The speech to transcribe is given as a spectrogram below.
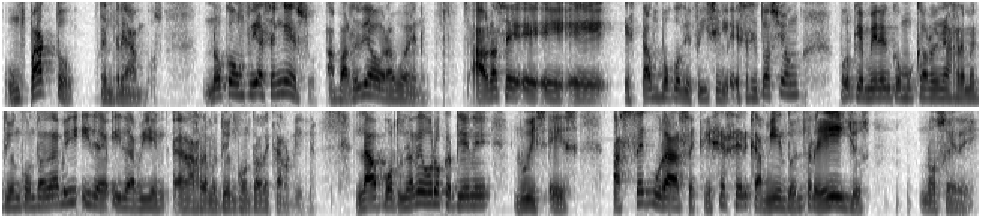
Un pacto entre ambos. No confías en eso. A partir de ahora, bueno, ahora se, eh, eh, eh, está un poco difícil esa situación porque miren cómo Carolina arremetió en contra de David y, David arremetió en contra de Carolina. La oportunidad de oro que tiene Luis es asegurarse que ese acercamiento entre ellos no se dé.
